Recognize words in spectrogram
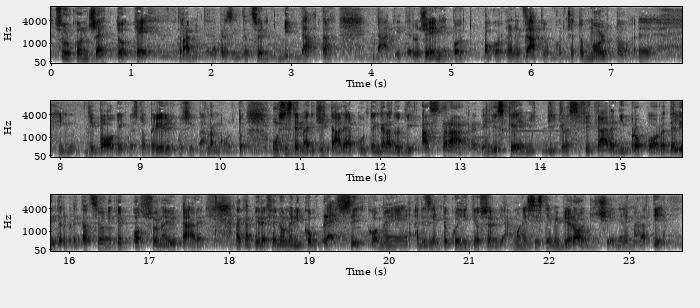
sul concetto che tramite la presentazione di big data, dati eterogenei e po- poco organizzati, un concetto molto eh, in, di voga in questo periodo di cui si parla molto, un sistema digitale è appunto in grado di astrarre degli schemi, di classificare, di proporre delle interpretazioni che possono aiutare a capire fenomeni complessi come ad esempio quelli che osserviamo nei sistemi biologici e nelle malattie.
